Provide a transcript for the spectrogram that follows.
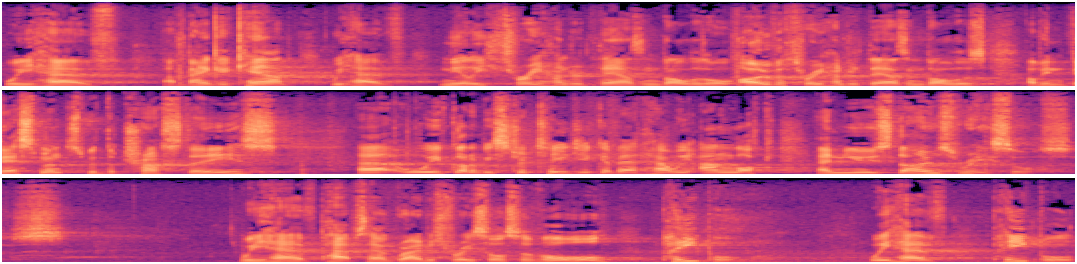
We have a bank account. We have nearly $300,000 or over $300,000 of investments with the trustees. Uh, we've got to be strategic about how we unlock and use those resources we have perhaps our greatest resource of all people. We have people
